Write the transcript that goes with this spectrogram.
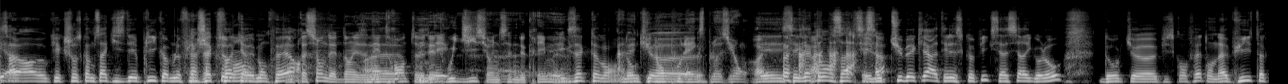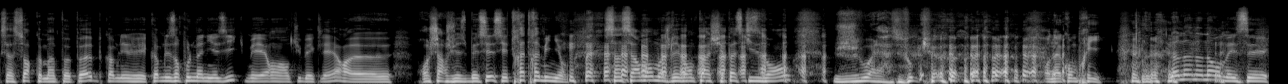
ouais, alors euh, quelque chose comme ça qui se déplie comme le flash chaque fois Exactement. qu'avait mon père. l'impression d'être dans les années Euh, 30, d'être Ouija sur une scène de crime. Exactement. Avec Donc, une ampoule à explosion. Et c'est exactement ça. C'est et le tube éclair est télescopique, c'est assez rigolo. Donc, euh, puisqu'en fait, on appuie, toc, ça sort comme un pop-up, comme les, comme les ampoules magnésiques, mais en, en tube éclair. euh, recharge USB-C, c'est très très mignon. Sincèrement, moi, je les vends pas. Je sais pas ce qui se vend. Je, voilà. Donc, euh, On a compris. non, non, non, non, mais c'est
